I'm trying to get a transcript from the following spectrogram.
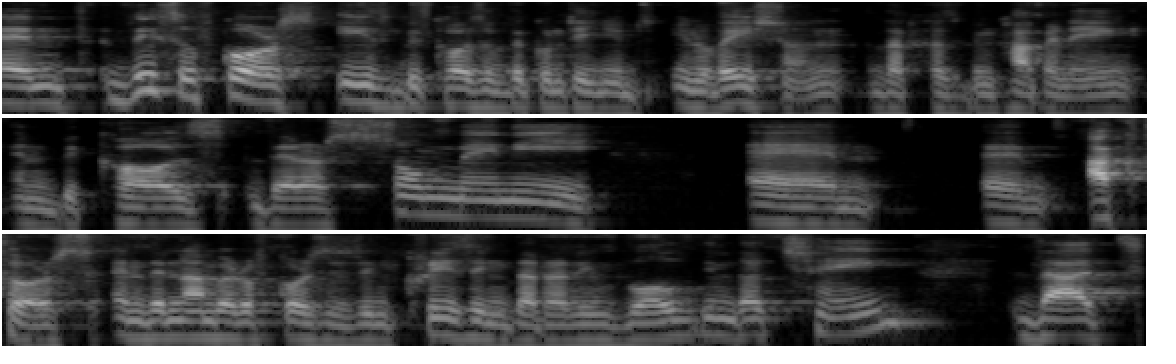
And this, of course, is because of the continued innovation that has been happening and because there are so many um, um, actors, and the number, of course, is increasing that are involved in that chain, that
